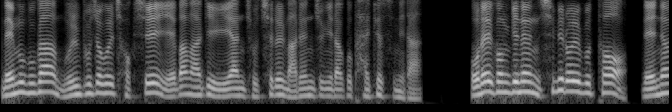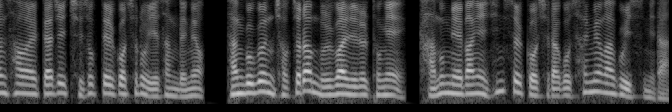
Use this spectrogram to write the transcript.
내무부가 물 부족을 적시에 예방하기 위한 조치를 마련 중이라고 밝혔습니다. 올해 건기는 11월부터 내년 4월까지 지속될 것으로 예상되며 당국은 적절한 물 관리를 통해 가뭄 예방에 힘쓸 것이라고 설명하고 있습니다.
